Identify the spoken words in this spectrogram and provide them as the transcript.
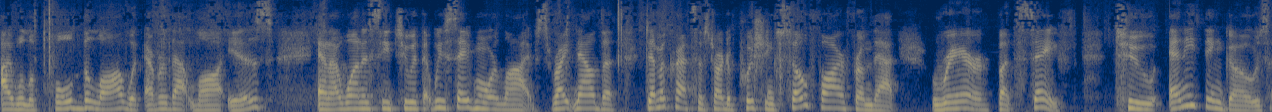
I will uphold the law, whatever that law is. And I want to see to it that we save more lives. Right now, the Democrats have started pushing so far from that rare but safe to anything goes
